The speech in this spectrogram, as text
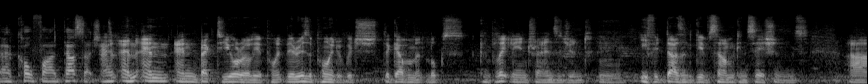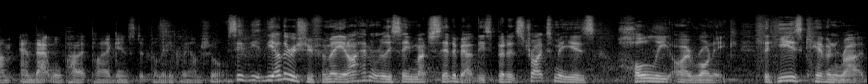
uh, coal-fired power stations. And, and, and, and, back to your earlier point, there is a point at which the government looks completely intransigent mm. if it doesn't give some concessions um, and that will play, play, against it politically, I'm sure. See, the, the, other issue for me, and I haven't really seen much said about this, but it strikes me as wholly ironic that here's Kevin Rudd,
